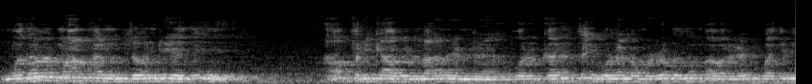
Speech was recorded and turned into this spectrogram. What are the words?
முதல் மாந்தன் தோன்றியது ஆப்பிரிக்காவில் தான் என்ற ஒரு கருத்தை உலகம் முழுவதும் அவர்கள் பதிவு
